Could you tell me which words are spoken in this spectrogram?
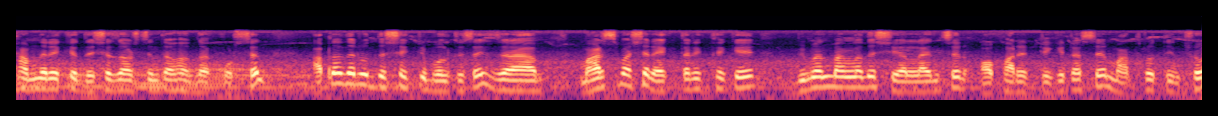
সামনে রেখে দেশে যাওয়ার চিন্তা ভাবনা করছেন, আপনাদের উদ্দেশ্যে একটি বলতে চাই, যারা মার্চ মাসের এক তারিখ থেকে বিমান বাংলাদেশ এয়ারলাইন্সের অফারের টিকিট আছে, মাত্র তিনশো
